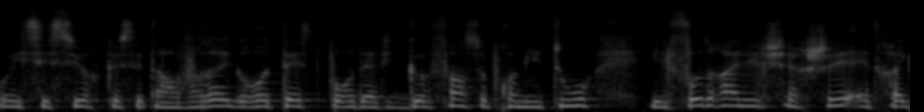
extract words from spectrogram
Oui, c'est sûr que c'est un vrai gros test pour David Goffin ce premier tour. Il faudra aller le chercher, être agressif,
